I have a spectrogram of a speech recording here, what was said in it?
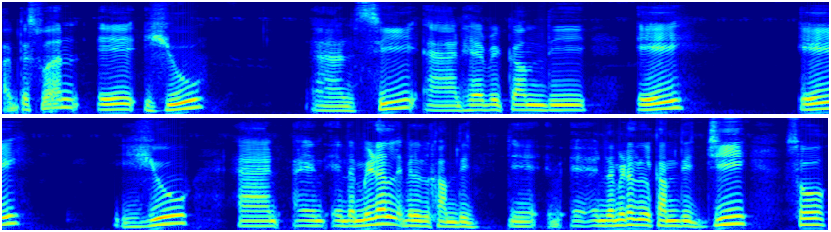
wipe this one a u and c and here will come the a a u and in, in the middle it will come the in the middle will come the G. So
